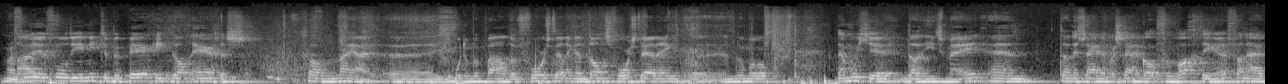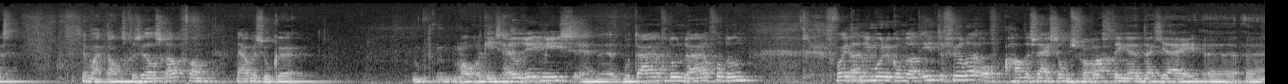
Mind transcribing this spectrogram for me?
Maar, Maar- voelde, je, voelde je niet de beperking dan ergens van, nou ja, eh, je moet een bepaalde voorstelling, een dansvoorstelling, eh, noem maar op. Daar moet je dan iets mee. En dan zijn er waarschijnlijk ook verwachtingen vanuit zeg maar, het dansgezelschap van, nou we zoeken mogelijk iets heel ritmisch en het moet daar aan voldoen, daar aan voldoen. Vond je dat niet moeilijk om dat in te vullen? Of hadden zij soms verwachtingen dat jij eh, eh,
